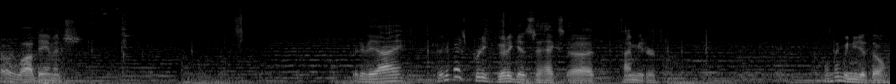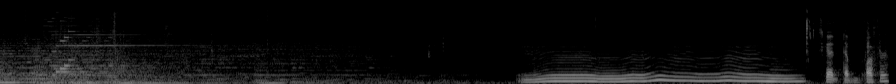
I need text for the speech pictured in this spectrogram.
That was a lot of damage. Creative AI? Creative AI is pretty good against the Hex, uh, Time Eater. Don't think we need it though. Mm -hmm. It's got double buffer.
